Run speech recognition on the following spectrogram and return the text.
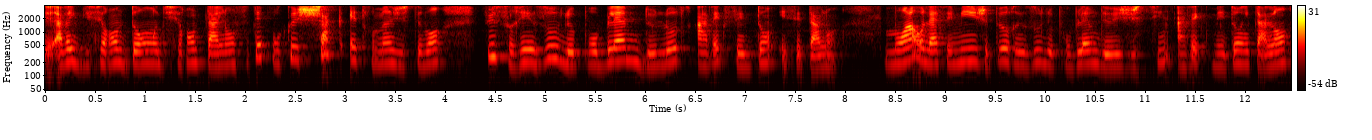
euh, avec différents dons, différents talents, c'était pour que chaque être humain justement puisse résoudre le problème de l'autre avec ses dons et ses talents. Moi, la famille, je peux résoudre le problème de Justine avec mes dons et talents.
